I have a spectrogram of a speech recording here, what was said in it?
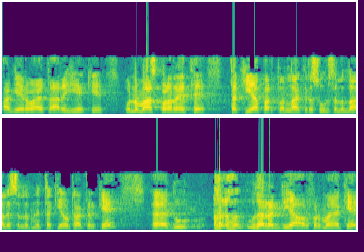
آگے روایت آ رہی ہے کہ وہ نماز پڑھ رہے تھے تکیا پر، تو اللہ کے رسول صلی اللہ علیہ وسلم نے تکیا اٹھا کر کے ادھر رکھ دیا اور فرمایا کہ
